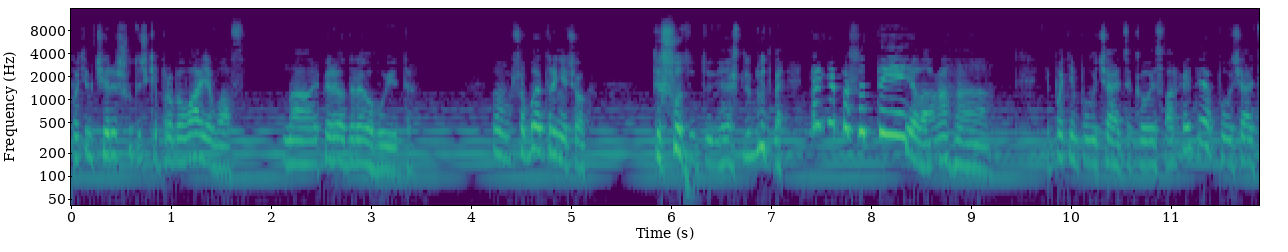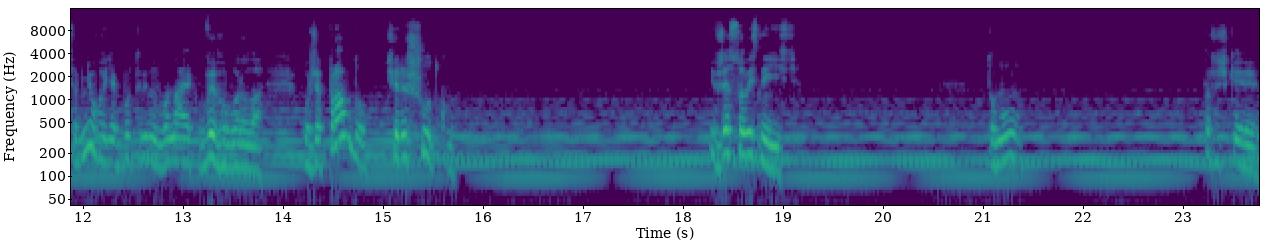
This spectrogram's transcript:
Потім через шуточки пробиває вас, на як ви одреагуєте. Що буде тринічок? Ти що, я ж люблю тебе. Та я пошутила. Ага. І потім, виходить, коли сварка йде, виходить в нього, як будто він вона як виговорила уже правду через шутку. І вже совість не їсть. Тому трошечки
